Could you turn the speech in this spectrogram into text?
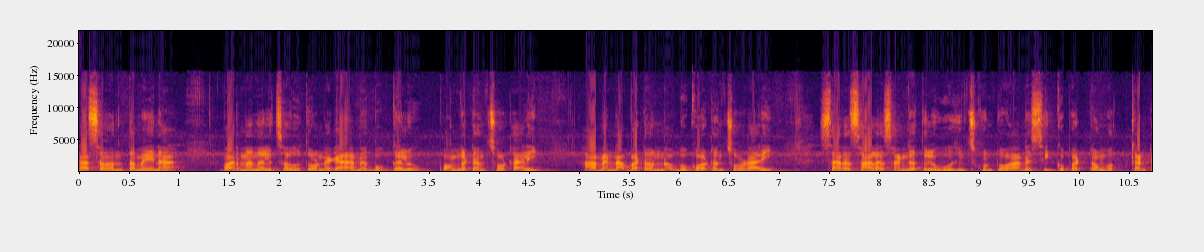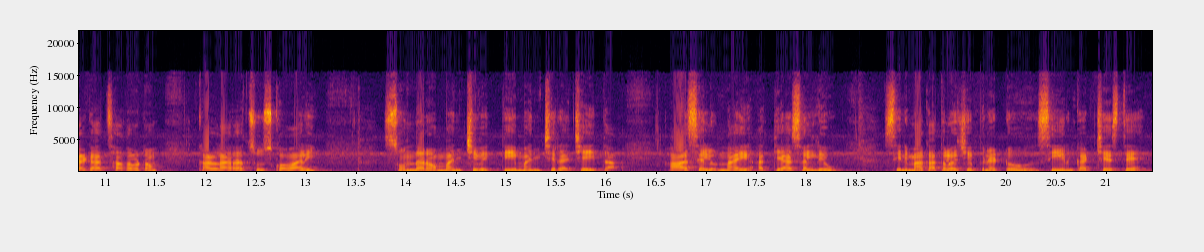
రసవంతమైన వర్ణనలు చదువుతుండగా ఆమె బుగ్గలు పొంగటం చూడాలి. ఆమె నవ్వటం నవ్వుకోవటం చూడాలి. సరసాల సంగతులు ఊహించుకుంటూ ఆమె సిగ్గుపట్టడం ఉత్కంఠగా చదవటం కళ్ళారా చూసుకోవాలి. సుందరం మంచి వ్యక్తి మంచి రచయిత. ఆశలున్నాయి అత్యాశలు లేవు. సినిమా కథలో చెప్పినట్టు సీన్ కట్ చేస్తే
